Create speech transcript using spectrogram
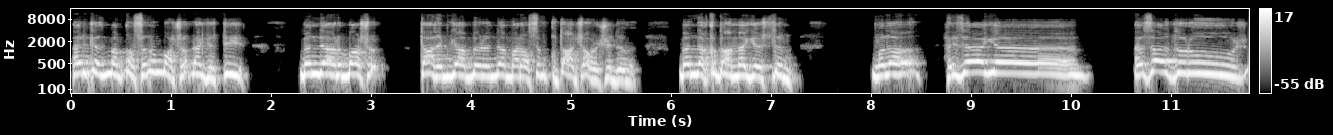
Herkes makasının başına gitti. Ben de erbaş talimgah bölümünde merasim kıta çalışıyordum. Ben de kıtama geçtim. Valla hizaya esas duruş.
